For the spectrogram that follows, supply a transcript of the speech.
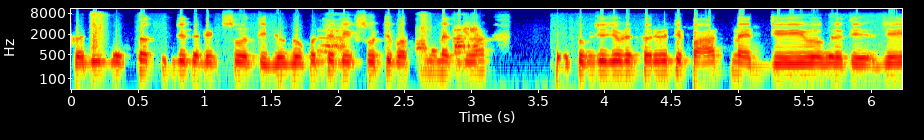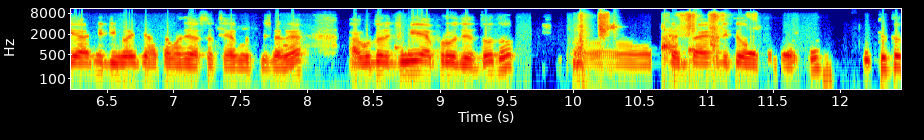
कधी बसतात तुमच्या त्या डेस्क वरती जो पण त्या डेस्क वरती बसणार नाहीत किंवा तुमचे जेवढे सर्वे ते पाहत नाहीत जेई वगैरे ते जेई आणि डीवायच्या हातामध्ये असतात ह्या गोष्टी सगळ्या. अगोदर जेई अप्रूव्ह देतो तो. असतो तिथं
